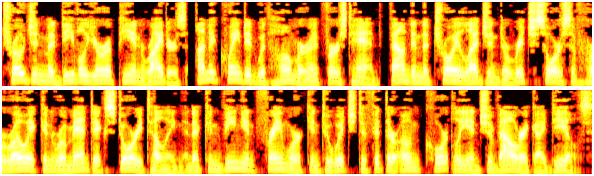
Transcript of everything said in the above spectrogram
Trojan medieval European writers, unacquainted with Homer at first hand, found in the Troy legend a rich source of heroic and romantic storytelling and a convenient framework into which to fit their own courtly and chivalric ideals.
